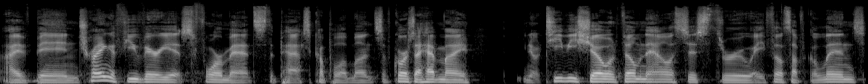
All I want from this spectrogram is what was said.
I've been trying a few various formats the past couple of months. Of course, I have my you know, TV show and film analysis through a philosophical lens.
